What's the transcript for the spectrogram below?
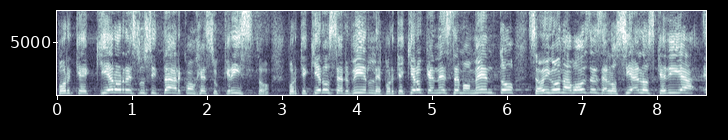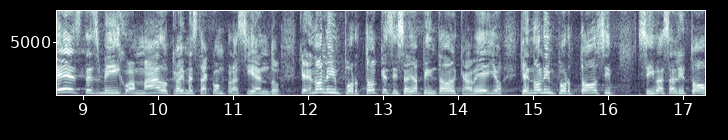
porque quiero resucitar con Jesucristo, porque quiero servirle, porque quiero que en este momento se oiga una voz desde los cielos que diga, este es mi hijo amado que hoy me está complaciendo, que no le importó que si se había pintado el cabello, que no le importó si, si iba a salir todo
